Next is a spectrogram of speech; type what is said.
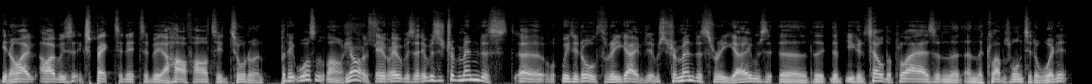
you know, I, I was expecting it to be a half-hearted tournament, but it wasn't last no, year. It, it, was it was a tremendous. Uh, we did all three games. It was tremendous three games. Uh, the, the, you could tell the players and the and the clubs wanted to win it.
